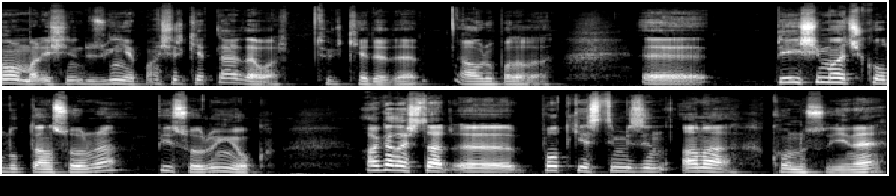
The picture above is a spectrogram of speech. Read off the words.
normal işini düzgün yapan şirketler de var. Türkiye'de de Avrupa'da da. E, değişime açık olduktan sonra bir sorun yok. Arkadaşlar e, podcast'imizin ana konusu yine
